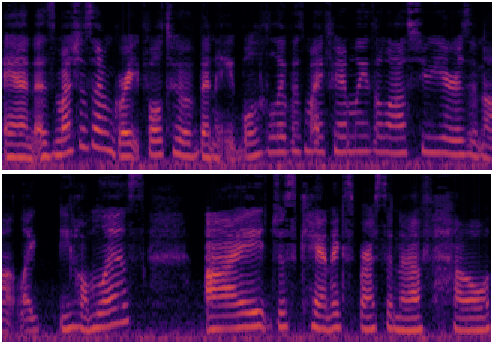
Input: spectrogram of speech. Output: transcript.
And as much as I'm grateful to have been able to live with my family the last few years and not like be homeless, I just can't express enough how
